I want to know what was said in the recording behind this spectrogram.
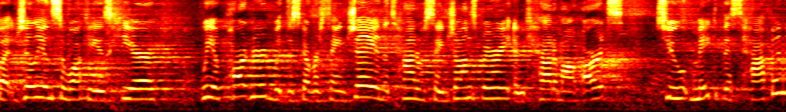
But Jillian Sewake is here. We have partnered with Discover St. J and the town of St. Johnsbury and Catamount Arts to make this happen.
